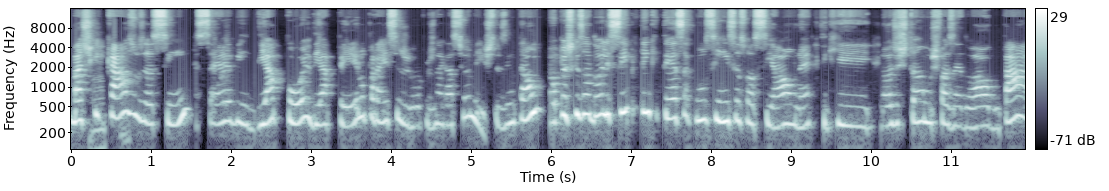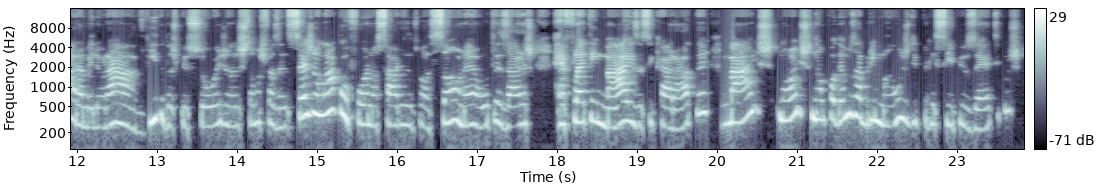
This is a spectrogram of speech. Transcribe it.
mas que ah. casos assim servem de apoio, de apelo para esses grupos negacionistas. Então, o pesquisador ele sempre tem que ter essa consciência social, né, de que nós estamos fazendo algo para melhorar a vida das pessoas, nós estamos fazendo, seja lá qual for a nossa área de atuação, né? Outras áreas refletem mais esse caráter, mas nós não podemos abrir mãos de princípios éticos,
